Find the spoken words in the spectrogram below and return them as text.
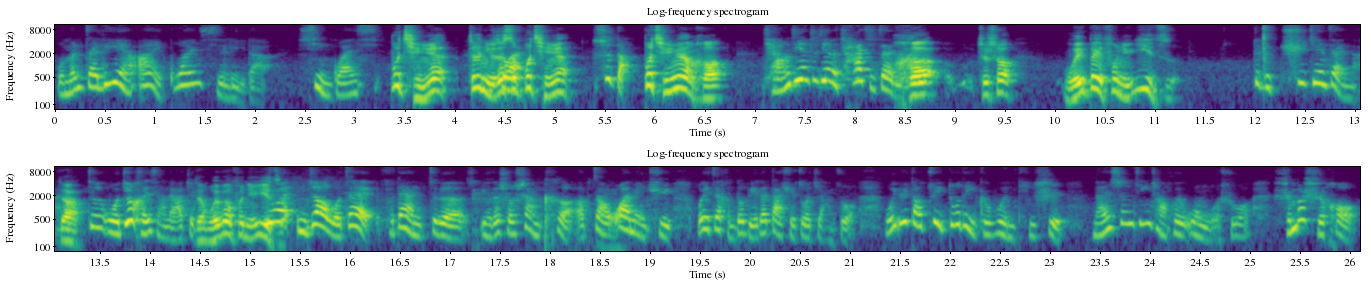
我们在恋爱关系里的性关系。不情愿，这个女的是不情愿，是的，不情愿和强奸之间的差距在哪？和就是说违背妇女意志，这个区间在哪里？对啊就我就很想聊这对，个。违背妇女意志因为。你知道我在复旦这个有的时候上课啊，到外面去，我也在很多别的大学做讲座。我遇到最多的一个问题是，男生经常会问我说，什么时候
